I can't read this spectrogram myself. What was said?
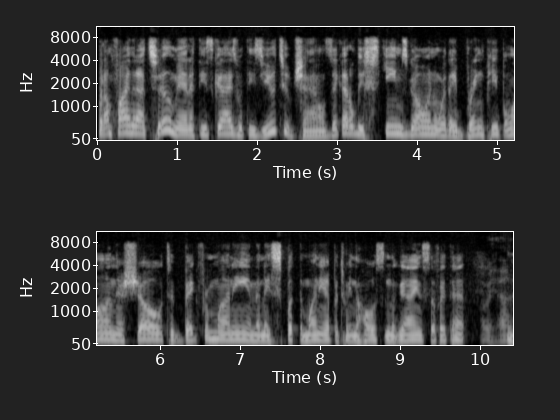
But I'm finding out too, man, that these guys with these YouTube channels, they got all these schemes going where they bring people on their show to beg for money, and then they split the money up between the host and the guy and stuff like that. Oh yeah.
